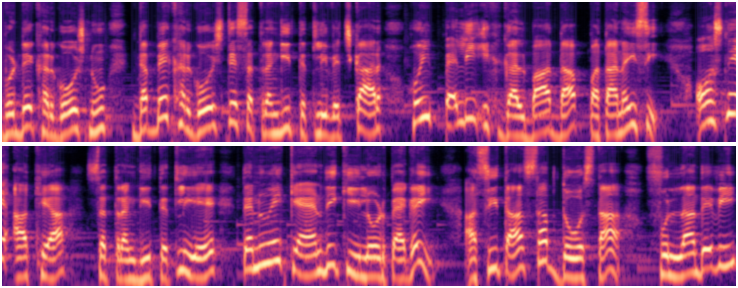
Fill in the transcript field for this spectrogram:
ਬੁੱਢੇ ਖਰਗੋਸ਼ ਨੂੰ ਡੱਬੇ ਖਰਗੋਸ਼ ਤੇ ਸਤਰੰਗੀ ਤਿਤਲੀ ਵਿਚਕਾਰ ਹੋਈ ਪਹਿਲੀ ਇੱਕ ਗੱਲਬਾਤ ਦਾ ਪਤਾ ਨਹੀਂ ਸੀ। ਉਸਨੇ ਆਖਿਆ, ਸਤਰੰਗੀ ਤਿਤਲੀਏ, ਤੈਨੂੰ ਇਹ ਕਹਿਣ ਦੀ ਕੀ ਲੋੜ ਪੈ ਗਈ? ਅਸੀਂ ਤਾਂ ਸਭ ਦੋਸਤਾਂ ਫੁੱਲਾਂ ਦੇ ਵੀ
